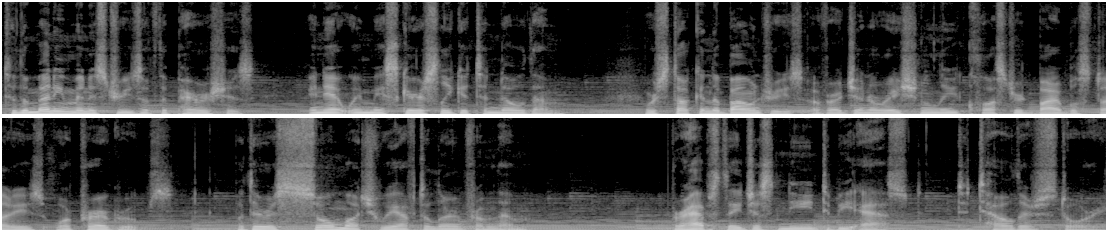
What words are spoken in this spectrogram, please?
to the many ministries of the parishes, and yet we may scarcely get to know them. We're stuck in the boundaries of our generationally clustered Bible studies or prayer groups, but there is so much we have to learn from them. Perhaps they just need to be asked to tell their story.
